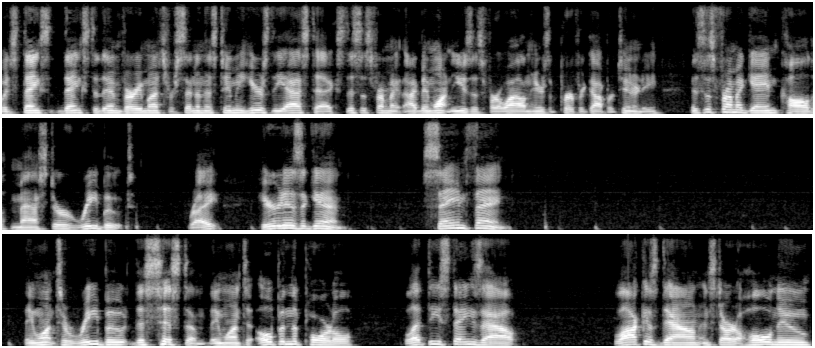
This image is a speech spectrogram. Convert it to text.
which thanks thanks to them very much for sending this to me. Here's the Aztecs. This is from a, I've been wanting to use this for a while, and here's a perfect opportunity. This is from a game called Master Reboot, right? Here it is again. Same thing. They want to reboot the system. They want to open the portal, let these things out, lock us down, and start a whole new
